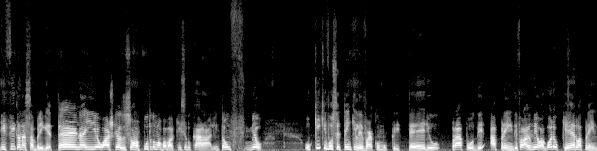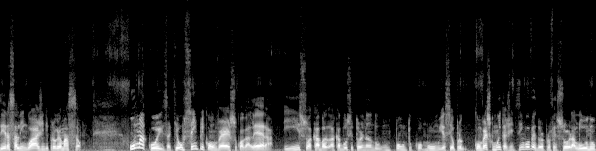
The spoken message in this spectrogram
e fica nessa briga eterna, e eu acho que isso é uma puta de uma babaquice do caralho. Então, meu, o que, que você tem que levar como critério para poder aprender? Falar, meu, agora eu quero aprender essa linguagem de programação. Uma coisa que eu sempre converso com a galera, e isso acaba, acabou se tornando um ponto comum, e assim, eu converso com muita gente, desenvolvedor, professor, aluno.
